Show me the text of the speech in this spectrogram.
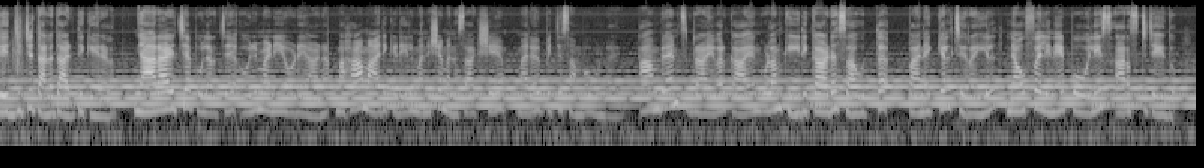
ലജ്ജിച്ചു തല താഴ്ത്തി കേരളം. ഞായറാഴ്ച പുലർച്ചെ ഒരു മണിയോടെയാണ് മഹാമാരിക്കിടയിൽ മനുഷ്യ മനസാക്ഷിയെ മരവിപ്പിച്ച സംഭവം ഉണ്ടായത്. Ambulance driver Kayamkulam Keerikkad south Panackal ചിറയിൽ നൌഫലിനെ പോലീസ് അറസ്റ്റ് ചെയ്തു.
